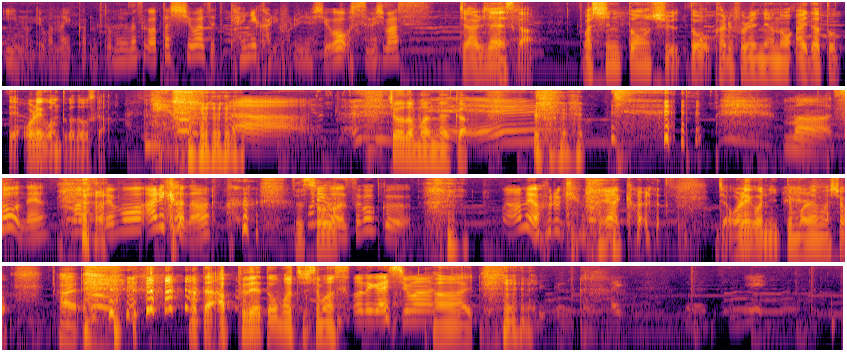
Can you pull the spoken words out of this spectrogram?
いいいのではないかなと思いますが私は絶対にカリフォルニア州をおすすめします。じゃああれじゃないですか。ワシントン州とカリフォルニアの間取ってオレゴンとかどうですか？あ ちょうど真んー中、えー まあそうね。まあそれもありかな。オレゴンすごくまあ雨は降るけどね相変わらずじゃあオレゴンに行ってもらいましょう。はい。またアップデートお待ちしてます。お願いします。はーいはい。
